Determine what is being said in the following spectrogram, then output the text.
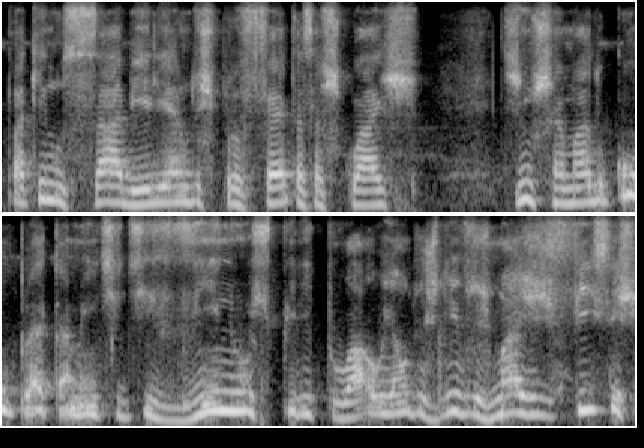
Para quem não sabe, ele era um dos profetas as quais tinha um chamado completamente divino, espiritual, e é um dos livros mais difíceis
